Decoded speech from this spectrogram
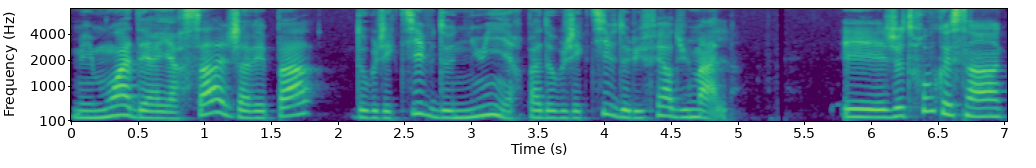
mais moi derrière ça, j'avais pas d'objectif de nuire, pas d'objectif de lui faire du mal. Et je trouve que c'est un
